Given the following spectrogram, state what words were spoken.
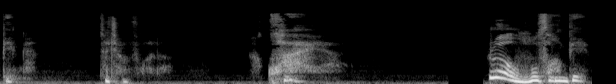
平安，他成佛了，快呀！若无方便，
